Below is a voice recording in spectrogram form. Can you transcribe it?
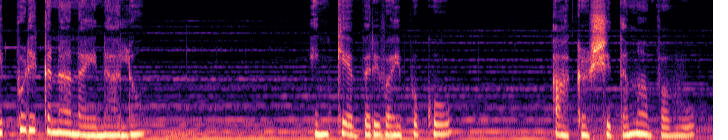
ఇప్పుడిక నా నయనాలు ఇంకెవ్వరి వైపుకు ఆకర్షితం అవ్వవు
